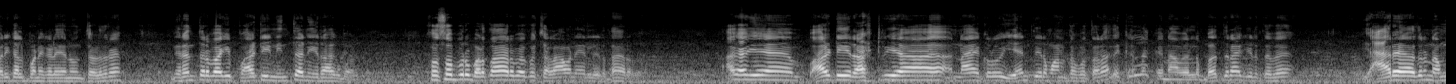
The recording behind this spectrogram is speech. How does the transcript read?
ಪರಿಕಲ್ಪನೆಗಳೇನು ಅಂತ ಹೇಳಿದ್ರೆ, ನಿರಂತರವಾಗಿ ಪಾರ್ಟಿ ನಿಂತ ನೀರಾಗಬಾರ್ದು. ಹೊಸೊಬ್ಬರು ಬರ್ತಾ ಇರಬೇಕು, ಚಲಾವಣೆಯಲ್ಲಿ ಇರ್ತಾ ಇರಬೇಕು. ಹಾಗಾಗಿ ಪಾರ್ಟಿ ರಾಷ್ಟ್ರೀಯ ನಾಯಕರು ಏನು ತೀರ್ಮಾನ ತಗೋತಾರೋ ಅದಕ್ಕೆಲ್ಲಕ್ಕೆ ನಾವೆಲ್ಲ ಭದ್ರಾಗಿರ್ತೇವೆ. ಯಾರೇ ಆದರೂ ನಮ್ಮ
